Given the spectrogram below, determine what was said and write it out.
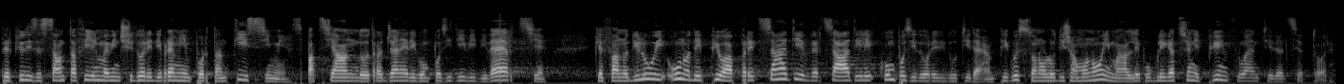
per più di 60 film vincitori di premi importantissimi, spaziando tra generi compositivi diversi, che fanno di lui uno dei più apprezzati e versatili compositori di tutti i tempi. Questo non lo diciamo noi, ma le pubblicazioni più influenti del settore.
